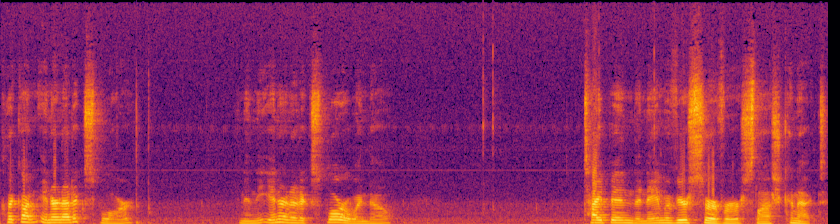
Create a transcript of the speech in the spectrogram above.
Click on Internet Explorer, and in the Internet Explorer window, type in the name of your server slash connect.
